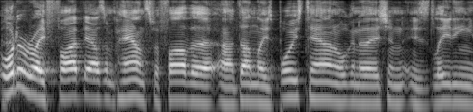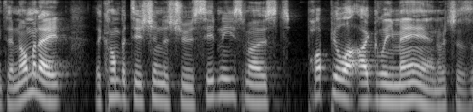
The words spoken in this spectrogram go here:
Order to raise five thousand pounds for Father uh, Dunlea's Boys Town organisation is leading to nominate the competition to choose Sydney's most popular ugly man, which is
